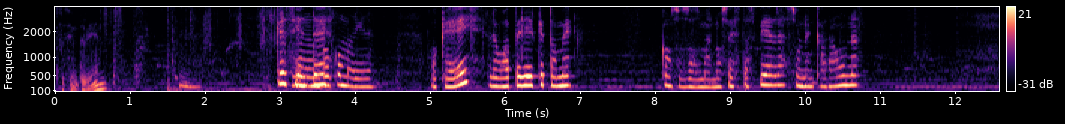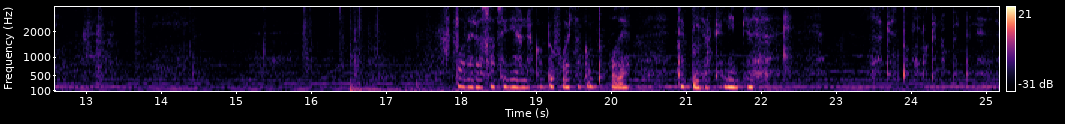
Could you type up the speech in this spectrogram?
¿Se siente bien? ¿Qué siente? Un poco mareada. Ok, le voy a pedir que tome con sus dos manos estas piedras, una en cada una. Obsidiana, con tu fuerza, con tu poder, te pido que limpies, saques todo lo que no pertenece.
